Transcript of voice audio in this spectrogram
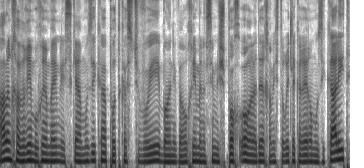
אהלן חברים, ברוכים הבאים לעסקי המוזיקה, פודקאסט שבועי, בו אני והאורחים מנסים לשפוך אור על הדרך המסתורית לקריירה מוזיקלית.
